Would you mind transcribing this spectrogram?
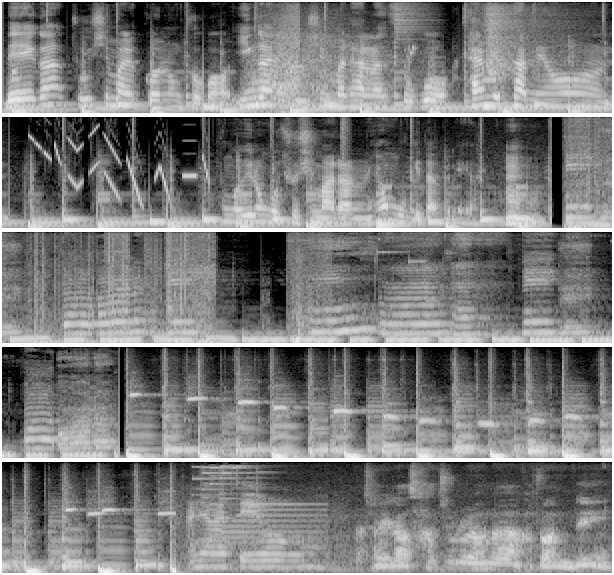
내가 조심할 거는 그거. 인간의 조심을 하는 수고 잘못하면 뭐 이런 거 조심하라는 형국이다 그래요. 음. 안녕하세요. 저희가 사주를 하나 가져왔는데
